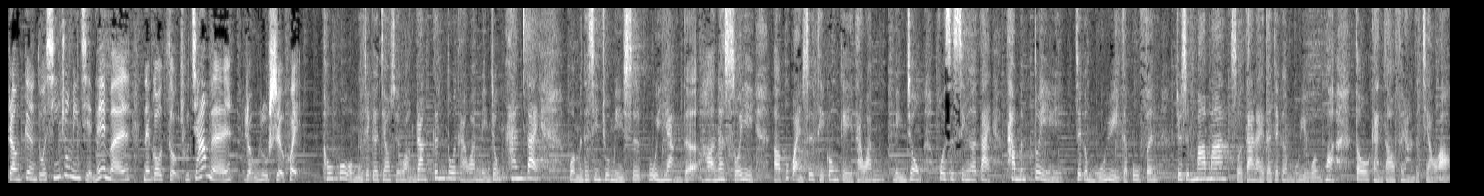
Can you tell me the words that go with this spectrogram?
让更多新住民姐妹们能够走出家门，融入社会。通过我们这个教学网，让更多台湾民众看待。我们的新住民是不一样的哈，那所以啊，不管是提供给台湾民众，或是新二代，他们对于这个母语的部分，就是妈妈所带来的这个母语文化，都感到非常的骄傲。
